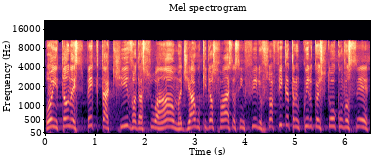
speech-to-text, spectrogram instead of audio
ou então na expectativa da sua alma de algo que Deus falasse assim: filho, só fica tranquilo que eu estou com você.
